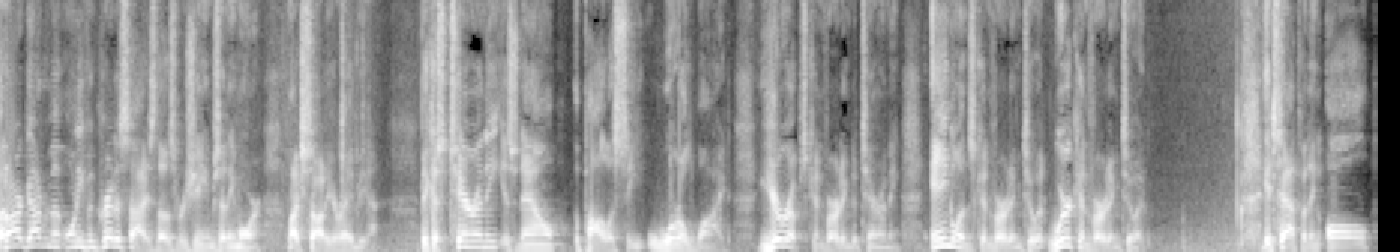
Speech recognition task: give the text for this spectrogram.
But our government won't even criticize those regimes anymore, like Saudi Arabia. Because tyranny is now the policy worldwide. Europe's converting to tyranny. England's converting to it. We're converting to it. It's happening all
